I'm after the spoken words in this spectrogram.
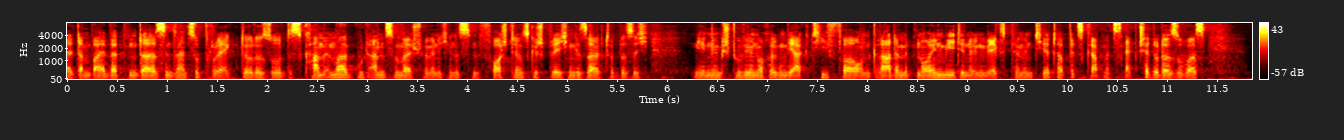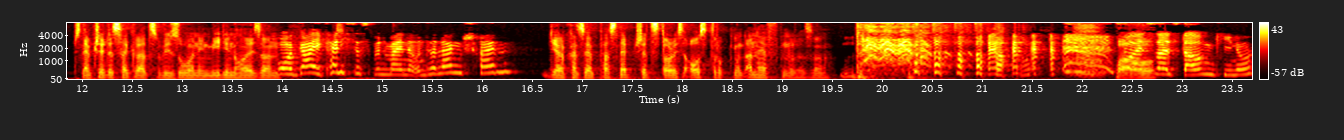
halt am Ball bleibt. Und da sind halt so Projekte oder so. Das kam immer gut an, zum Beispiel, wenn ich in diesen Vorstellungsgesprächen gesagt habe, dass ich neben dem Studium noch irgendwie aktiv war und gerade mit neuen Medien irgendwie experimentiert habe. Jetzt gerade mit Snapchat oder sowas. Snapchat ist halt gerade sowieso in den Medienhäusern. Boah, geil, kann ich das in meine Unterlagen schreiben? Ja, du kannst ja ein paar Snapchat-Stories ausdrucken und anheften oder so. So als, als Daumenkino.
